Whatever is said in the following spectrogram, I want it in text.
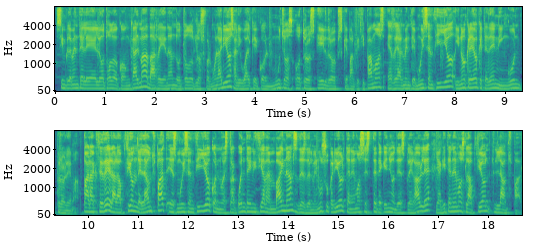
simplemente léelo todo con calma, va rellenando todos los formularios, al igual que con muchos otros airdrops que participamos, es realmente muy sencillo y no creo que te dé ningún problema. Para acceder a la opción de Launchpad es muy sencillo, con nuestra cuenta iniciada en Binance, desde el menú superior tenemos este pequeño desplegable y aquí tenemos la opción Launchpad.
